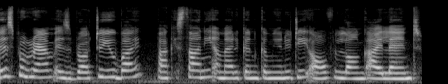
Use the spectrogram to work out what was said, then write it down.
This program is brought to you by Pakistani American Community of Long Island.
